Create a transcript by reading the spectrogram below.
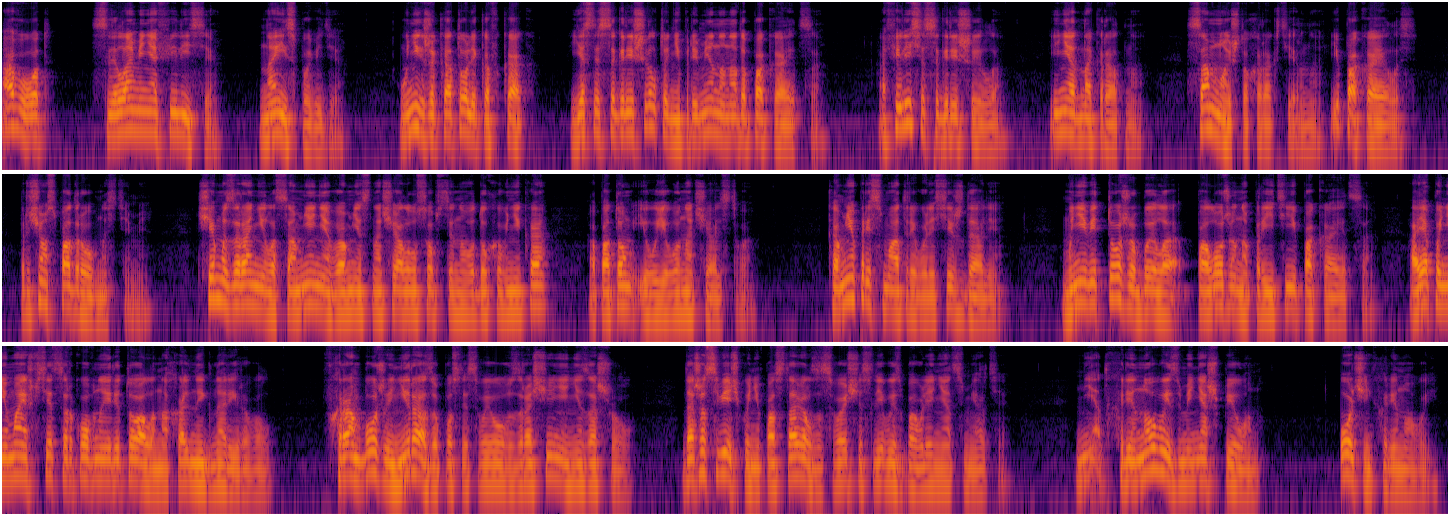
А вот, слила меня Фелисия на исповеди. У них же католиков как? Если согрешил, то непременно надо покаяться. А Фелисия согрешила. И неоднократно. Со мной, что характерно. И покаялась. Причем с подробностями. Чем и заронило сомнения во мне сначала у собственного духовника, а потом и у его начальства. Ко мне присматривались и ждали. Мне ведь тоже было положено прийти и покаяться. А я, понимаешь, все церковные ритуалы нахально игнорировал. В храм Божий ни разу после своего возвращения не зашел. Даже свечку не поставил за свое счастливое избавление от смерти. Нет, хреновый из меня шпион. Очень хреновый.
